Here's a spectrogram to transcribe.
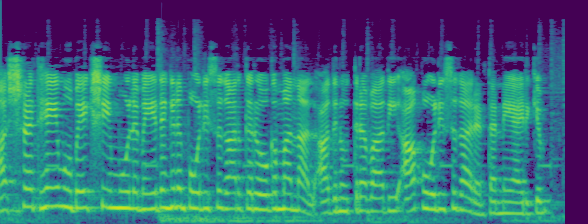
അശ്രദ്ധയും ഉപേക്ഷയും മൂലം ഏതെങ്കിലും പോലീസുകാർക്ക് രോഗം വന്നാൽ അതിന് ഉത്തരവാദി ആ പോലീസുകാരൻ തന്നെയായിരിക്കും.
